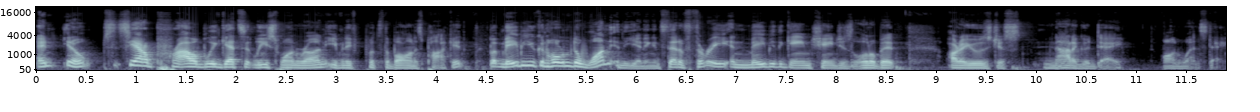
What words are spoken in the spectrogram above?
And, you know, Seattle probably gets at least one run, even if he puts the ball in his pocket. But maybe you can hold him to one in the inning instead of three, and maybe the game changes a little bit. Arauz is just not a good day on Wednesday.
